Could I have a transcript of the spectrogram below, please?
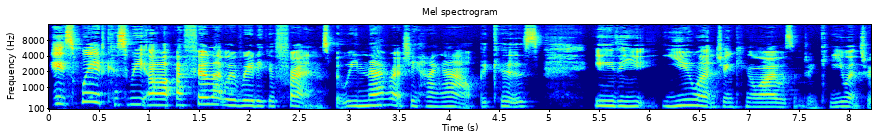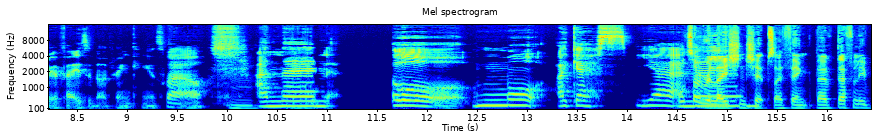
It's weird because we are, I feel like we're really good friends, but we never actually hang out because either you, you weren't drinking or I wasn't drinking. You went through a phase of not drinking as well. Mm. And then, or more, I guess, yeah. also then- relationships i think they've definitely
